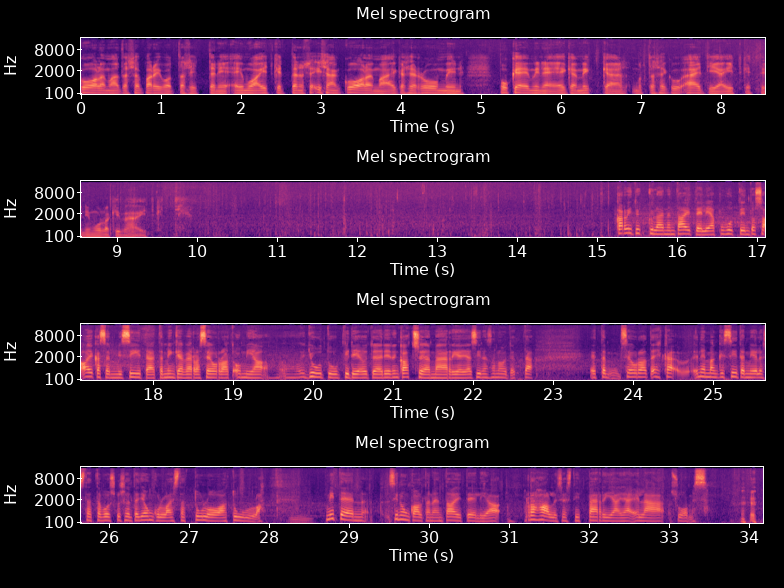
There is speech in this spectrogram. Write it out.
kuolemaa tässä pari vuotta sitten, niin ei mua itkettänyt se isän kuolema eikä se ruumiin pukeminen eikä mikään, mutta se kun äitiä itketti, niin mullakin vähän itkettiin. Kari Tykkyläinen taiteilija, puhuttiin tuossa aikaisemmin siitä, että minkä verran seuraat omia YouTube-videoita ja niiden katsojamääriä ja siinä sanoit, että että seuraat ehkä enemmänkin siitä mielestä, että voisiko sieltä jonkunlaista tuloa tulla. Mm. Miten sinun kaltainen taiteilija rahallisesti pärjää ja elää Suomessa?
